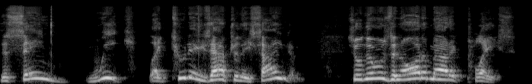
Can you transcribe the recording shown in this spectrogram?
the same week, like two days after they signed him. So there was an automatic place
